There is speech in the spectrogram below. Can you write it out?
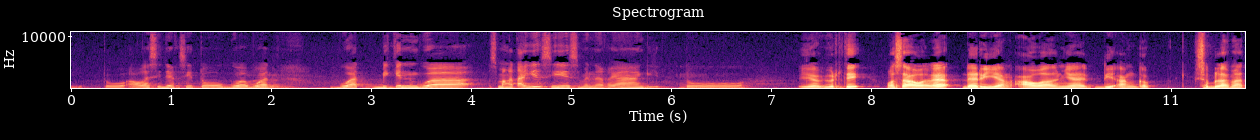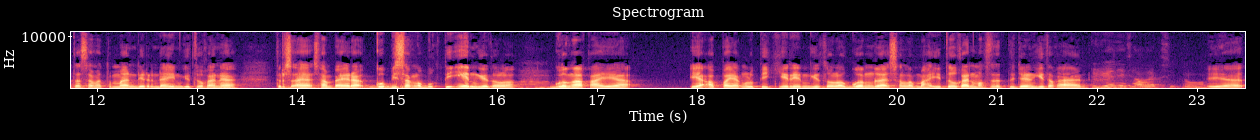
gitu. Awalnya sih dari situ gue Awalnya buat dari- buat bikin gue semangat aja sih sebenarnya gitu. Iya berarti masa awalnya dari yang awalnya dianggap sebelah mata sama teman direndahin gitu kan ya. Terus sampai akhirnya gue bisa ngebuktiin gitu loh. Gue nggak kayak ya apa yang lu pikirin gitu loh. Gue nggak selemah itu kan maksudnya tujuan gitu kan. Tujuannya ke situ Iya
